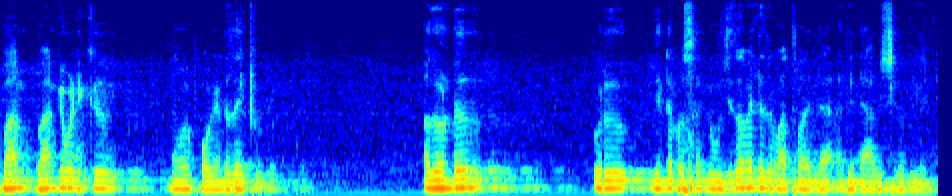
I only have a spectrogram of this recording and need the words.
ബാങ്ക് ബാങ്ക് പണിക്ക് നമ്മൾ പോകേണ്ടതായിട്ടുണ്ട്. അതുകൊണ്ട് ഒരു നിന്റെ പ്രസംഗം ഉചിതമല്ലത് മാത്രമല്ല അതിന്റെ ആവശ്യകതയുമില്ല.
